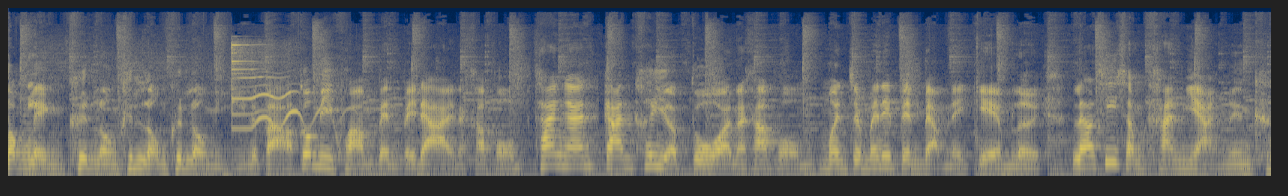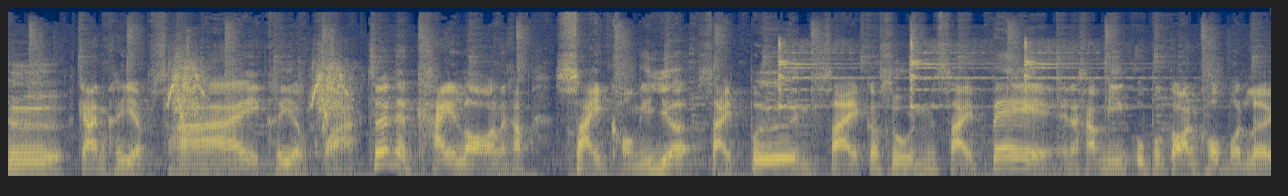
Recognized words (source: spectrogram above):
ต้องเล็งขึ้นลงขึ้นลงขึ้นลงอย่างนี้หรือเปล่าก็มีความเป็นไปได้นะครับผมถ้างั้นการขยับตัวนะครับผมมันจะไม่ได้เป็นแบบในเกมเลย แล้วที่สำคัญอย่างหนึ่งคือ การขยับซ้ายขยับขวาถ้าเกิดใครลองนะครับใส่ของเยอะๆใส่ปืน ใส่กระสุน ใส่เป้นะครับมีอุปกรณ์ครบหมดเลย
